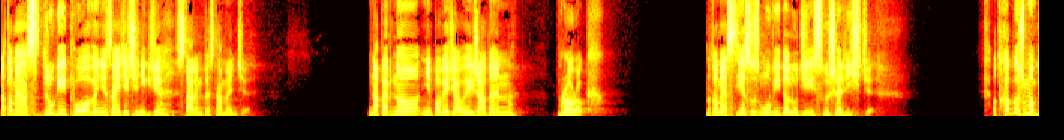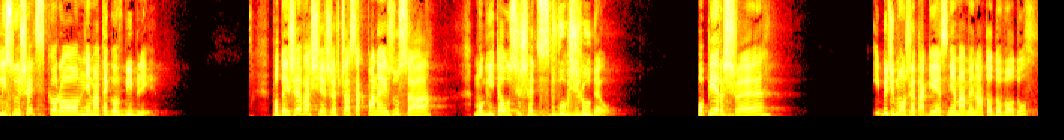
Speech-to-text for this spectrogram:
Natomiast drugiej połowy nie znajdziecie nigdzie w Starym Testamencie. Na pewno nie powiedział jej żaden prorok. Natomiast Jezus mówi do ludzi: Słyszeliście. Od kogoż mogli słyszeć, skoro nie ma tego w Biblii? Podejrzewa się, że w czasach Pana Jezusa mogli to usłyszeć z dwóch źródeł. Po pierwsze, i być może tak jest, nie mamy na to dowodów,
